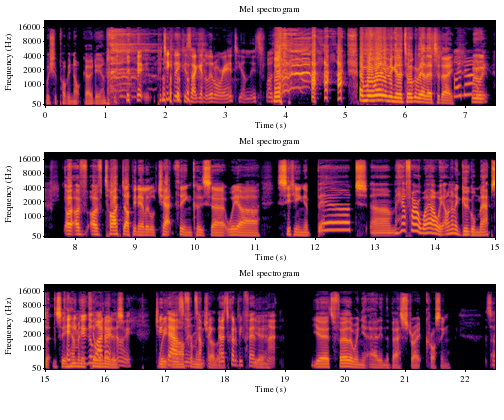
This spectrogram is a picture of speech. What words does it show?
we should probably not go down. Particularly because I get a little ranty on this one. and we weren't even going to talk about that today. I We know. were- I- I've I've typed up in our little chat thing because uh, we are sitting about um, how far away are we? I'm going to Google Maps it and see Can how you many Google? I don't kilometers. know. we are from each something. No, other. it's got to be further than that. Yeah, it's further when you add in the Bass Strait crossing. So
